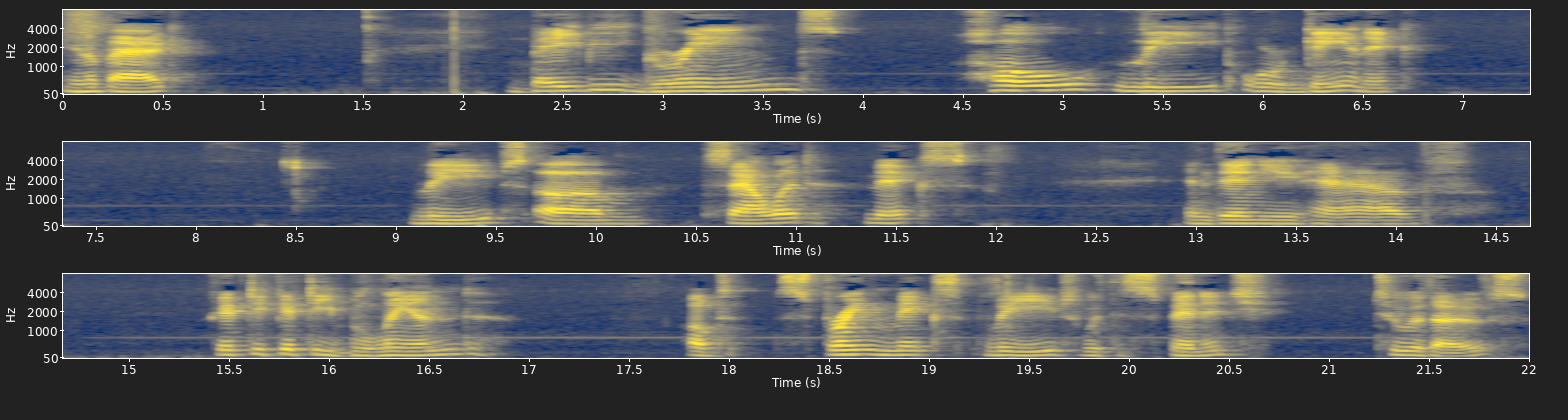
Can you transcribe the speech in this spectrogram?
in a bag. Baby greens whole leaf organic leaves um, salad mix and then you have 50-50 blend of spring mix leaves with the spinach two of those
